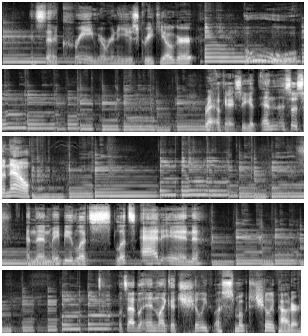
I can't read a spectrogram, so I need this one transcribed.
instead of cream, you're gonna use Greek yogurt. Ooh Right. Okay. So you get and so so now, and then maybe let's let's add in. Let's add in like a chili, a smoked chili powder.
